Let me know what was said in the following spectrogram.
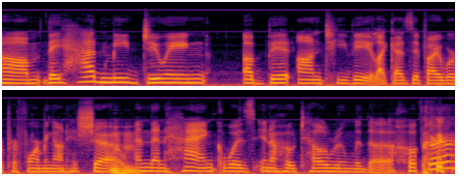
um, they had me doing a bit on TV, like as if I were performing on his show. Mm-hmm. And then Hank was in a hotel room with a hooker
